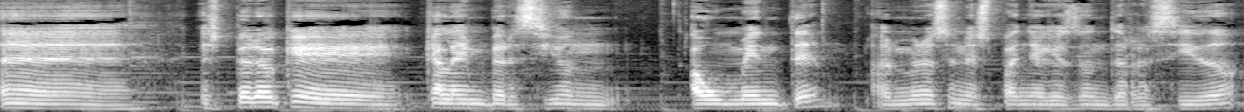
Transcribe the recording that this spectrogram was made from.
Eh, espero que, la inversión aumente, al menos en España que es donde resido,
